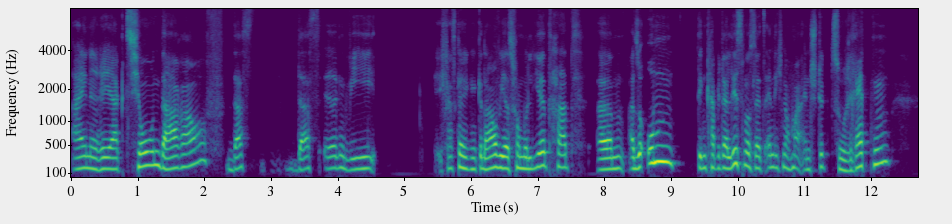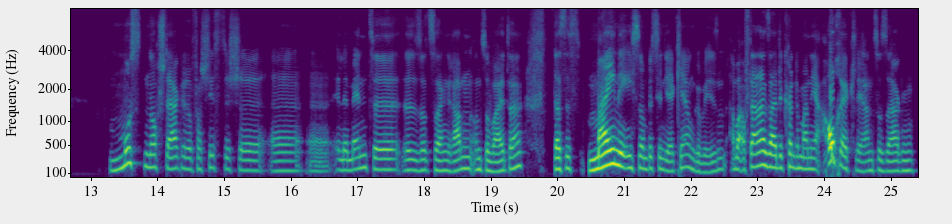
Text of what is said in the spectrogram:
eine Reaktion darauf, dass das irgendwie, ich weiß gar nicht genau, wie er es formuliert hat, ähm, also um den Kapitalismus letztendlich nochmal ein Stück zu retten, mussten noch stärkere faschistische äh, äh, Elemente äh, sozusagen ran und so weiter. Das ist, meine ich, so ein bisschen die Erklärung gewesen. Aber auf der anderen Seite könnte man ja auch erklären, zu sagen,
